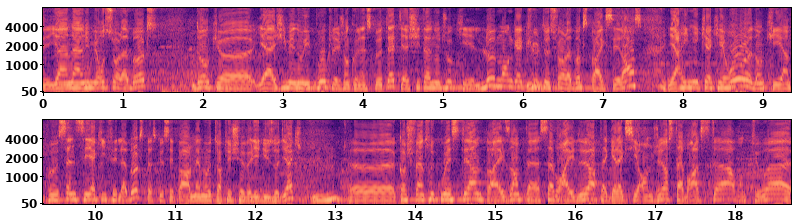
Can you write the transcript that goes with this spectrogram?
il y a un, un numéro sur la boxe. Donc euh, il y a Jimeno Hippo que les gens connaissent peut-être, il y a Shitanojo qui est le manga culte sur la boxe par excellence, il y a Rini Kakero euh, donc qui est un peu Senseiya qui fait de la boxe parce que c'est par le même auteur que les Chevaliers du Zodiac. Euh, quand je fais un truc western par exemple, t'as Sab Rider, t'as Galaxy Rangers, t'as Brave Star, donc tu vois,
